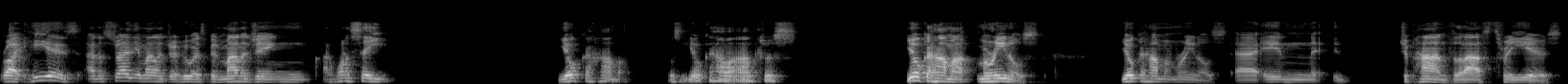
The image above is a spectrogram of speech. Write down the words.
Right, he is an Australian manager who has been managing. I want to say Yokohama. Was it Yokohama Antlers? Yokohama Marinos. Yokohama Marinos uh, in Japan for the last three years.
